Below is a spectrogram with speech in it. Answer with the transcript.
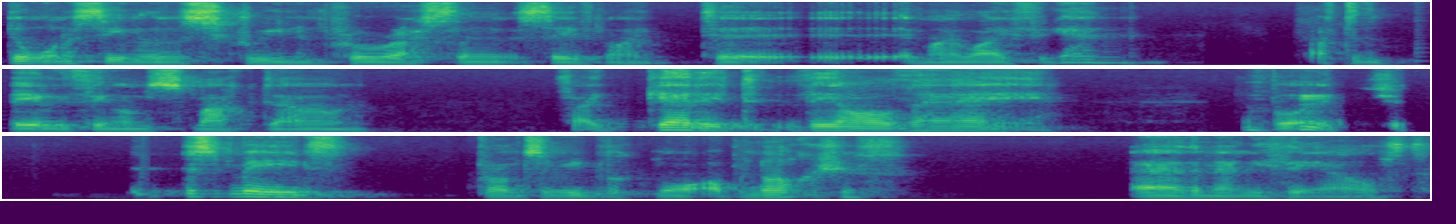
don't want to see another screen in pro wrestling to save my to in my life again after the Bayley thing on SmackDown. So I get it, they are there, but it just, it just made Bronson Reed look more obnoxious uh, than anything else.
